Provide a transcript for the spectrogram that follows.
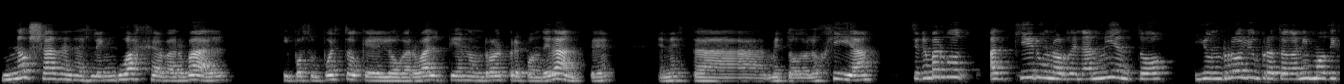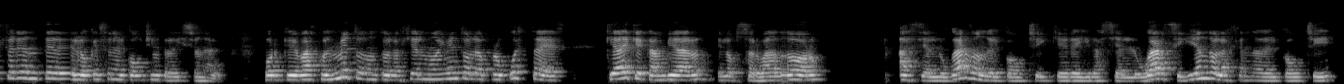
no ya desde el lenguaje verbal, y por supuesto que lo verbal tiene un rol preponderante en esta metodología, sin embargo, adquiere un ordenamiento y un rol y un protagonismo diferente de lo que es en el coaching tradicional. Porque bajo el método de ontología del movimiento, la propuesta es que hay que cambiar el observador hacia el lugar donde el coachee quiere ir, hacia el lugar, siguiendo la agenda del coachee.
